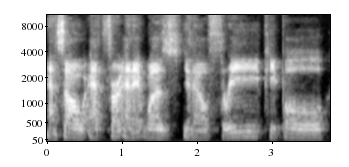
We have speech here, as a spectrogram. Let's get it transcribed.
And so at first, and it was, you know, three people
